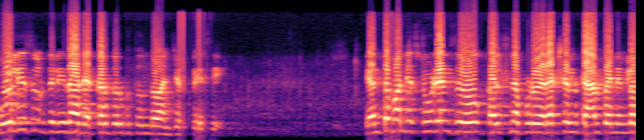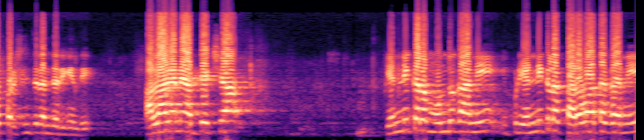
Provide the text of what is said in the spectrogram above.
పోలీసులకు తెలియదు అది ఎక్కడ దొరుకుతుందో అని చెప్పేసి. ఎంతమంది స్టూడెంట్స్ కలిసినప్పుడు ఎలక్షన్ క్యాంపెయినింగ్లో ప్రశ్నించడం జరిగింది. అలాగనే అధ్యక్ష ఎన్నికల ముందు కానీ ఇప్పుడు ఎన్నికల తర్వాత కానీ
